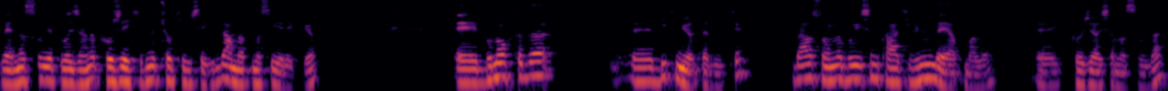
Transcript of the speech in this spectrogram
ve nasıl yapılacağını proje ekibine çok iyi bir şekilde anlatması gerekiyor. E, bu noktada e, bitmiyor tabii ki. Daha sonra bu işin takibini de yapmalı e, proje aşamasında.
